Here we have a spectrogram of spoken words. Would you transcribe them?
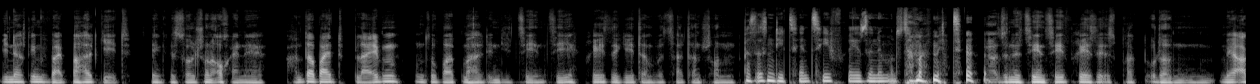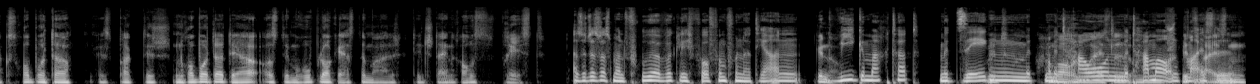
je nachdem, wie weit man halt geht. Ich denke, es soll schon auch eine Handarbeit bleiben und sobald man halt in die CNC-Fräse geht, dann wird es halt dann schon. Was ist denn die CNC-Fräse? Nimm uns da mal mit. Also eine CNC-Fräse ist praktisch, oder ein Mehrachs-Roboter ist praktisch ein Roboter, der aus dem Rohblock erst einmal den Stein rausfräst. Also das, was man früher wirklich vor 500 Jahren genau. wie gemacht hat? Mit Sägen, mit, mit, mit Hauen, mit Hammer und Meißel.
